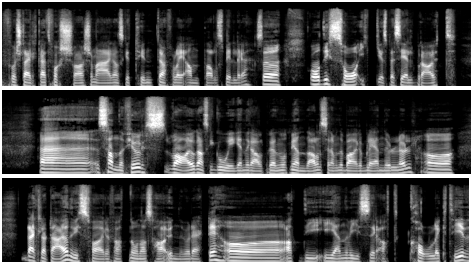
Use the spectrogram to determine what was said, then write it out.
forsterka et forsvar som er ganske tynt, i hvert fall i antall spillere. Så, og de så ikke spesielt bra ut. Eh, Sandefjord var jo ganske gode i generalprøven mot Mjøndalen, selv om det bare ble 0-0. Og det er klart det er jo en viss fare for at noen av oss har undervurdert de, og at de igjen viser at kollektiv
